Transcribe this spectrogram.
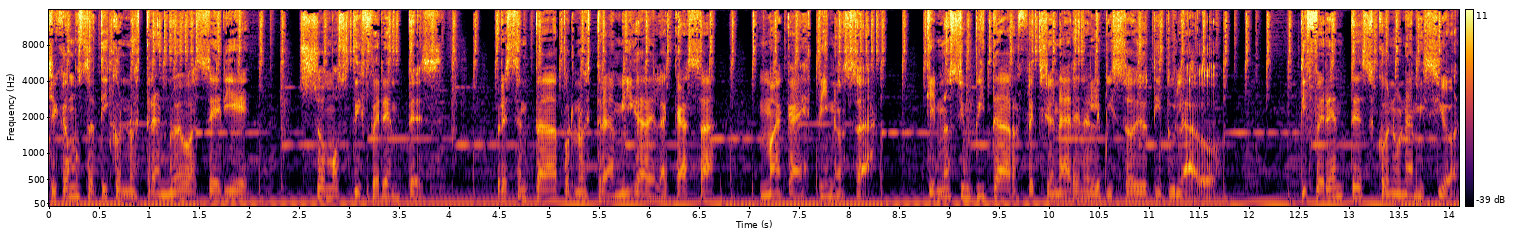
Llegamos a ti con nuestra nueva serie Somos Diferentes, presentada por nuestra amiga de la casa, Maca Espinosa, que nos invita a reflexionar en el episodio titulado Diferentes con una misión.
